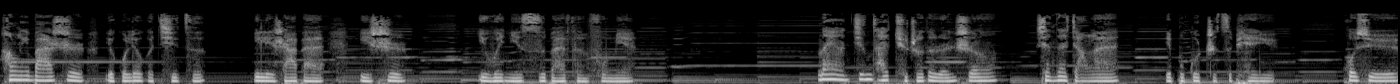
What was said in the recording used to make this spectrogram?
亨利八世有过六个妻子，伊丽莎白一世以威尼斯白粉覆灭。那样精彩曲折的人生，现在讲来。”也不过只字片语，或许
